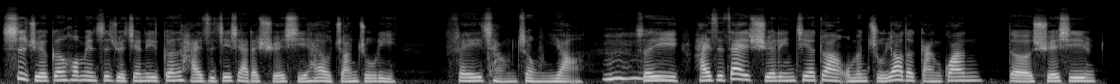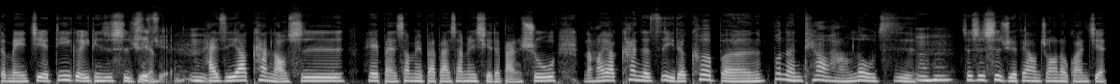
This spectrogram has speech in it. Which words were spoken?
视觉跟后面知觉建立，跟孩子接下来的学习还有专注力。非常重要，嗯，所以孩子在学龄阶段，我们主要的感官的学习的媒介，第一个一定是视觉。视觉，嗯，孩子要看老师黑板上面、白板上面写的板书，然后要看着自己的课本，不能跳行漏字，嗯哼，这是视觉非常重要的关键。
